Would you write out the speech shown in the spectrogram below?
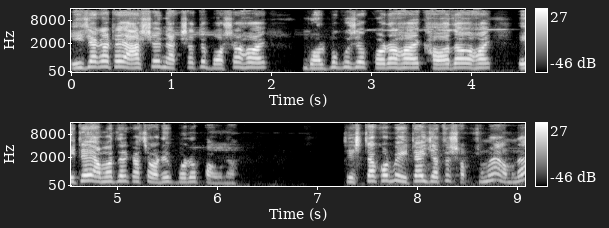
এই জায়গাটায় আসেন একসাথে বসা হয় গল্প গুজব করা হয় খাওয়া দাওয়া হয় এটাই আমাদের কাছে অনেক বড় পাওনা। চেষ্টা করব এটাই যাতে সবসময় আমরা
